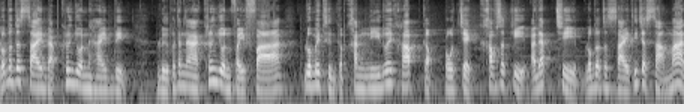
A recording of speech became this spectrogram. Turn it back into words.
รถมอเตอร์ไซค์แบบเครื่องยนต์ไฮบริดหรือพัฒนาเครื่องยนต์ไฟฟ้า รวมไปถึงกับคันนี้ด้วยครับ กับโปรเจกต์คาวาซากิ Adaptive รถมอเตอร์ไซค์ที่จะสามารถ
